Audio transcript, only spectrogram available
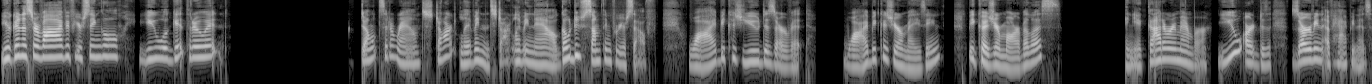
You're going to survive if you're single. You will get through it. Don't sit around. Start living and start living now. Go do something for yourself. Why? Because you deserve it. Why? Because you're amazing. Because you're marvelous. And you got to remember, you are deserving of happiness,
